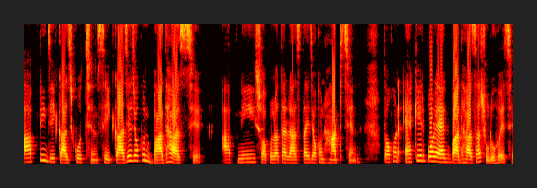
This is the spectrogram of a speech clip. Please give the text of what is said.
আপনি যে কাজ করছেন, সেই কাজে যখন বাধা আসছে আপনি সফলতার রাস্তায় যখন হাঁটছেন, তখন একের পর এক বাধা আসা শুরু হয়েছে।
